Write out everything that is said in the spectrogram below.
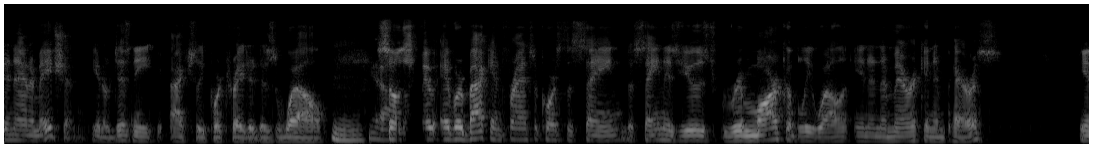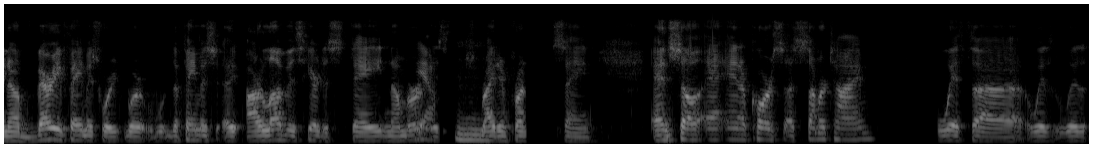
in animation. You know, Disney actually portrayed it as well. Mm, yeah. So if we're back in France, of course, the Seine. The Seine is used remarkably well in an American in Paris. You know, very famous. Where, where the famous uh, "Our Love Is Here to Stay" number yeah. is mm. right in front of the Seine, and so and, and of course, uh, "Summertime" with uh, with with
